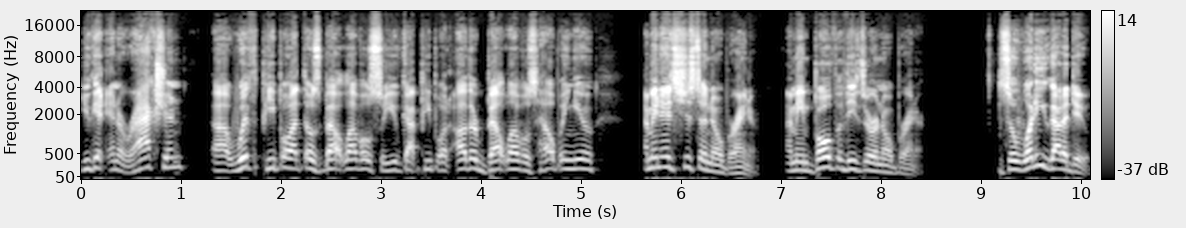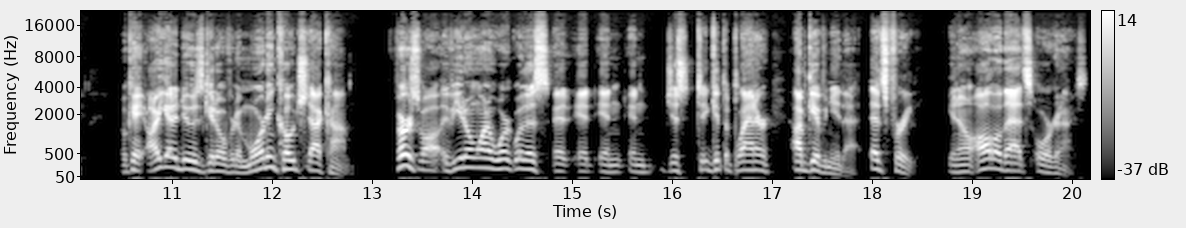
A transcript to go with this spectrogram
You get interaction uh, with people at those belt levels. So you've got people at other belt levels helping you. I mean, it's just a no brainer. I mean, both of these are a no brainer. So what do you got to do? Okay, all you got to do is get over to morningcoach.com. First of all, if you don't want to work with us at, at, and, and just to get the planner, I'm giving you that. That's free. You know, all of that's organized.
